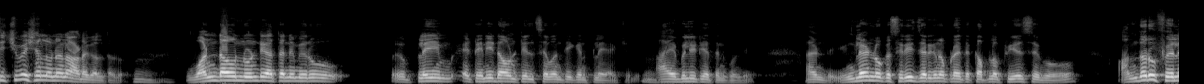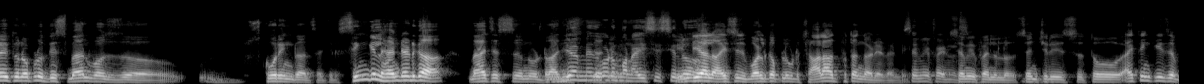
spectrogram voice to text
సిచ్యువేషన్ లోనైనా ఆడగలుగుతాడు వన్ డౌన్ నుండి అతన్ని మీరు playing at any down till seventh he can play actually Hmm. ఆ ఎబిలిటీ అతనికి ఉంది అండ్ ఇంగ్లాండ్లో ఒక సిరీస్ జరిగినప్పుడు అయితే కపుల్ ఆఫ్ ఇయర్స్ ఎగో అందరూ ఫెయిల్ అవుతున్నప్పుడు this man was scoring runs actually single హ్యాండెడ్గా మ్యాచెస్ డ్రా మీద కూడా మన ఐసీసీలో ఇండియాలో ఐసీసీ వరల్డ్ కప్లో కూడా చాలా అద్భుతంగా ఆడాడండి. సెమీఫైనల్ సెమీఫైనల్ సెంచరీస్తో I think is a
